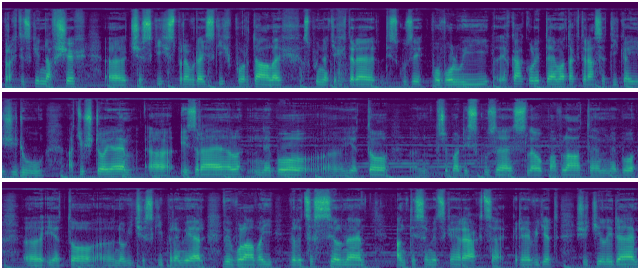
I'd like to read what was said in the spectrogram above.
Prakticky na všech eh, českých spravodajských portálech, aspoň na těch, které diskuzi povolují, jakákoliv témata, která se týkají židů, ať už to je eh, Izrael, nebo eh, je to třeba diskuze s Leo Pavlátem, nebo je to nový český premiér, vyvolávají velice silné antisemické reakce, kde je vidět, že ti lidé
